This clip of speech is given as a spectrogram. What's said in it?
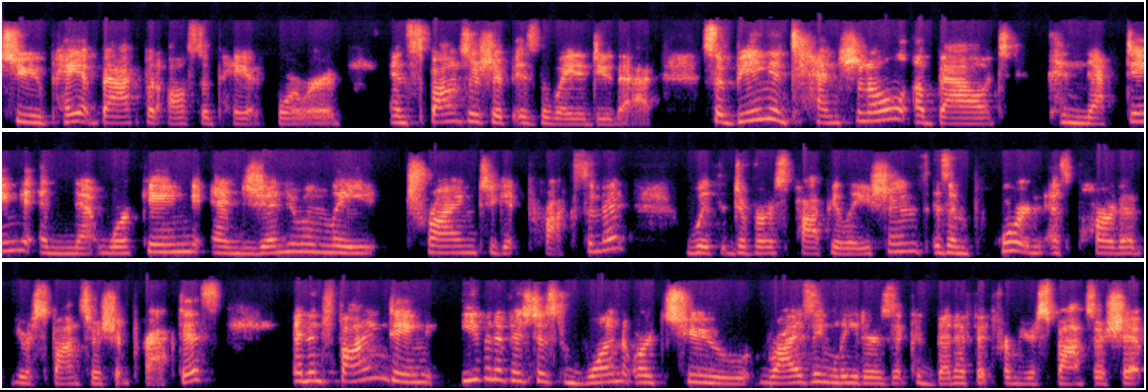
to pay it back, but also pay it forward. And sponsorship is the way to do that. So being intentional about connecting and networking and genuinely trying to get proximate with diverse populations is important as part of your sponsorship practice. And then finding, even if it's just one or two rising leaders that could benefit from your sponsorship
